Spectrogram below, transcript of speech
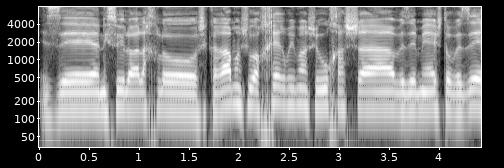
זה, הניסוי לא הלך לו, שקרה משהו אחר ממה שהוא חשב, וזה מייאש אותו וזה.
